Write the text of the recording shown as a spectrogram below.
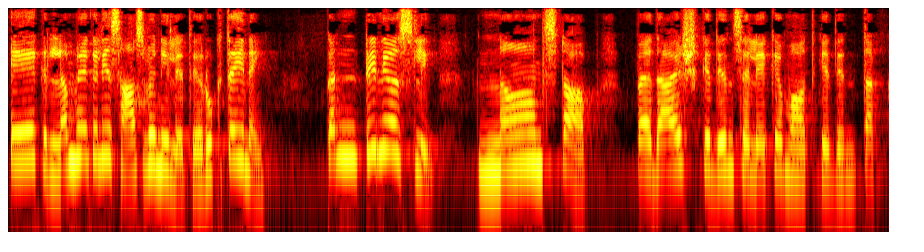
ایک لمحے کے لیے سانس بھی نہیں لیتے، رکتے ہی نہیں۔ کنٹینیوسلی نان اسٹاپ پیدائش کے دن سے لے کے موت کے دن تک.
